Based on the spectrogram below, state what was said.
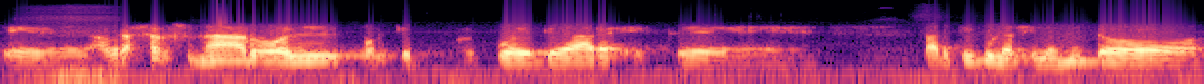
eh, abrazarse un árbol porque puede quedar este partículas y elementos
